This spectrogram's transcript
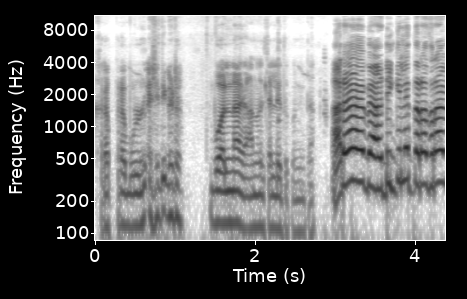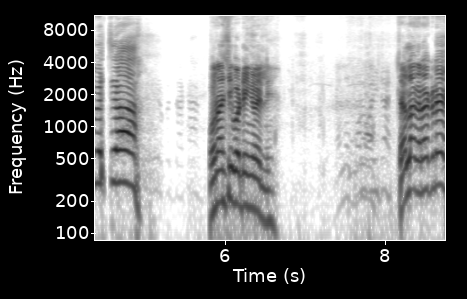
खराब खराब बोलून राहिले तिकडं. बॉल नाही आणायला चालले तर कोणी तर अरे बॅटिंग केली तरच राह बच्चा. कोणाची बॅटिंग राहिली? चला घराकडे.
